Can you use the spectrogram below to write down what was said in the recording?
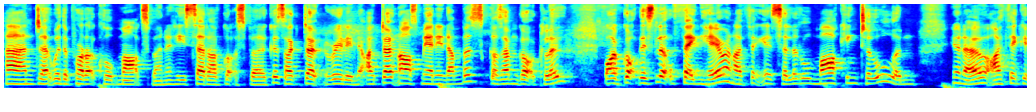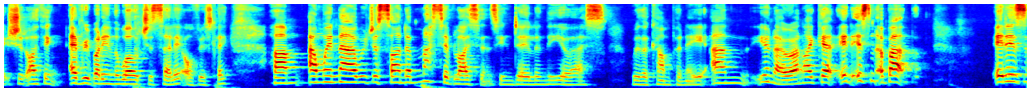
and uh, with a product called Marksman, and he said I've got Asperger's. I don't really I don't ask me any numbers because I haven't got a clue, but I've got this little thing here, and I think it's a little marking tool, and you know I think it should. I think everybody in the world should sell it, obviously. Um, and we're now we've just signed a massive licensing deal in the US with a company, and you know, and I get it isn't about it is,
